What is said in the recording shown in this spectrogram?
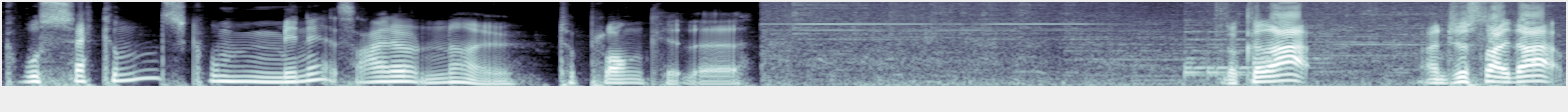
couple seconds, couple minutes. I don't know to plonk it there. Look at that, and just like that.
